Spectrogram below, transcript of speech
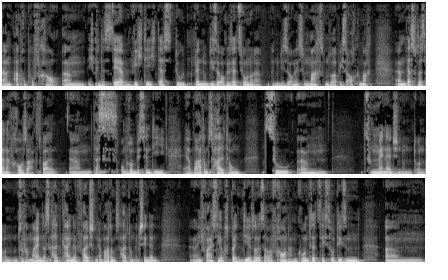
Ähm, apropos Frau, ähm, ich finde es sehr wichtig, dass du, wenn du diese Organisation oder wenn du diese Organisation machst, und so habe ich es auch gemacht, ähm, dass du das deiner Frau sagst, weil ähm, das um so ein bisschen die Erwartungshaltung zu ähm, zu managen und, und, und zu vermeiden, dass halt keine falschen Erwartungshaltungen entstehen. Denn äh, ich weiß nicht, ob es bei dir so ist, aber Frauen haben grundsätzlich so diesen ähm,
